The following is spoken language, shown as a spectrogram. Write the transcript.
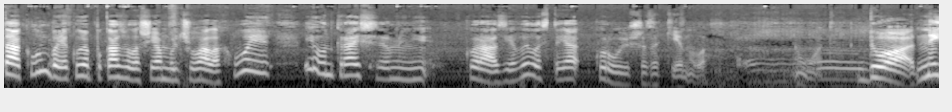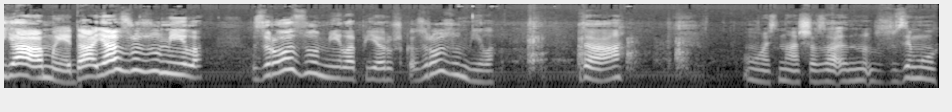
та клумба, яку я показувала, що я мульчувала хвої, і он краще мені кора з'явилась, то я корою ще закинула. От. Да, не я, а ми, да, я зрозуміла. Зрозуміла, П'єрушка, зрозуміла. Да. Ось наша ну, в зиму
